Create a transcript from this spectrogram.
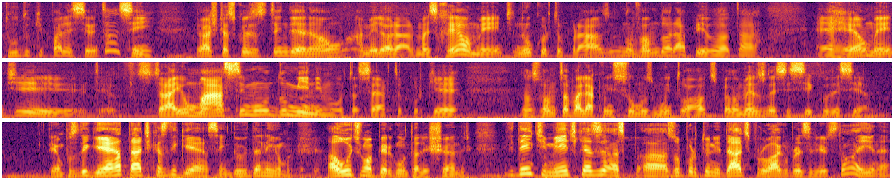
tudo que pareceu. Então, assim, eu acho que as coisas tenderão a melhorar, mas realmente, no curto prazo, não vamos dourar a pílula, tá? É realmente extrair o máximo do mínimo, tá certo? Porque nós vamos trabalhar com insumos muito altos, pelo menos nesse ciclo desse ano. Tempos de guerra, táticas de guerra, sem dúvida nenhuma. A última pergunta, Alexandre. Evidentemente que as, as, as oportunidades para o agro brasileiro estão aí, né?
